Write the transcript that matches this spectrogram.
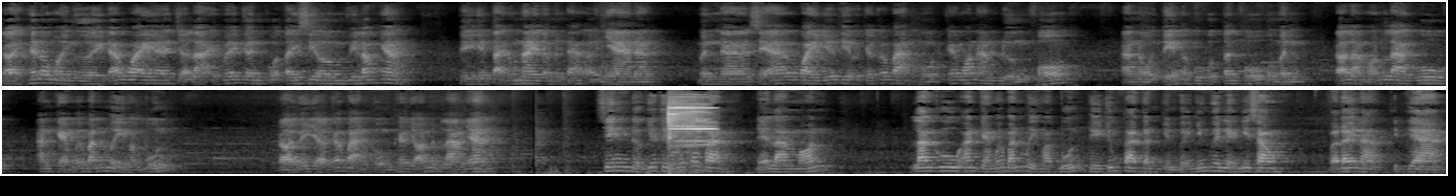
Rồi, hello mọi người đã quay ờ, trở lại với kênh của Tây Siêu Vlog nha. Thì hiện tại hôm nay là mình đang ở nhà nè. Mình ờ, sẽ quay giới thiệu cho các bạn một cái món ăn đường phố à, nổi tiếng ở khu vực Tân Phú của mình. Đó là món lagu ăn kèm với bánh mì hoặc bún. Rồi bây giờ các bạn cùng theo dõi mình làm nha. Xin được giới thiệu với các bạn để làm món lagu ăn kèm với bánh mì hoặc bún thì chúng ta cần chuẩn bị những nguyên liệu như sau. Và đây là thịt gà,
